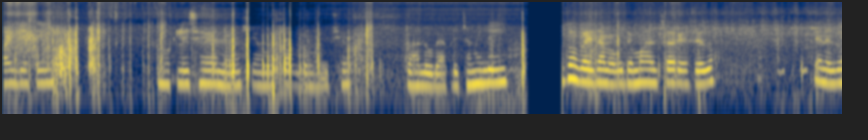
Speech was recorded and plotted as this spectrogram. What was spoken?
આવી જશે રોટલી છે અને શાક બનાવ્યું છે. તો હાલો હવે આપણે જમી લઈએ. જો ભાઈ, આમાં બધો માલ સરે છે તો તેને જો.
